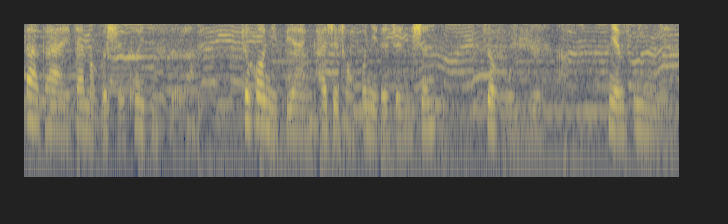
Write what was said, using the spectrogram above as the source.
大概在某个时刻已经死了，之后你便开始重复你的人生，日复日，年复一年。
